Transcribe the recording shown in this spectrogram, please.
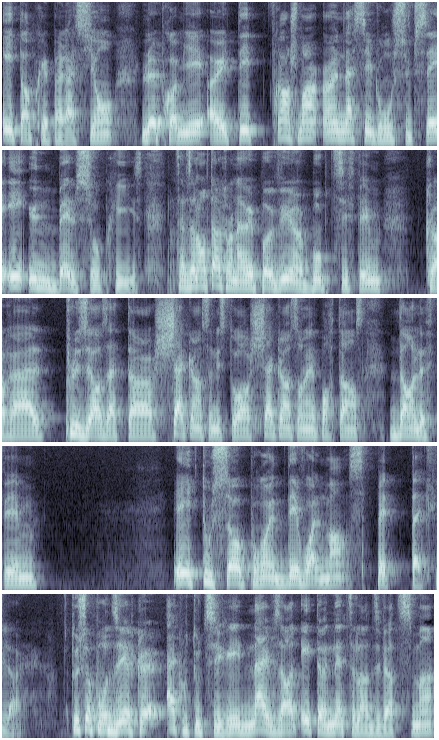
est en préparation. Le premier a été franchement un assez gros succès et une belle surprise. Ça faisait longtemps qu'on n'avait pas vu un beau petit film choral, plusieurs acteurs, chacun son histoire, chacun son importance dans le film. Et tout ça pour un dévoilement spectaculaire. Tout ça pour dire que À couteau tiré, Knives Out est un excellent divertissement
